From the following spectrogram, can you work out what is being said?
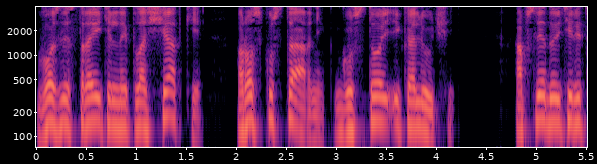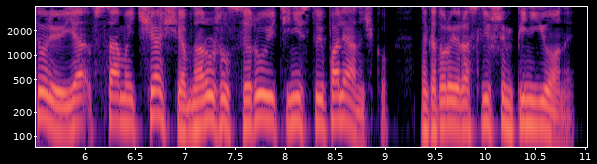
Возле строительной площадки рос кустарник, густой и колючий. Обследуя территорию, я в самой чаще обнаружил сырую тенистую поляночку, на которой росли шампиньоны —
